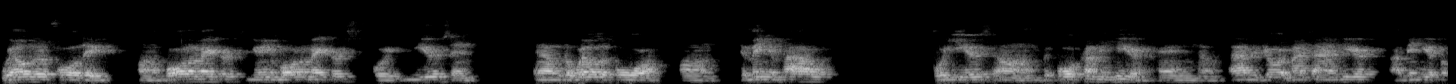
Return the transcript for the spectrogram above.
welder for the um, Boilermakers, Union Boilermakers for years, and, and I was a welder for um, Dominion Power for years um, before coming here. And um, I've enjoyed my time here. I've been here for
